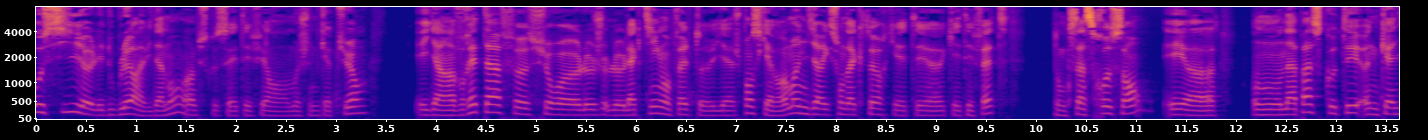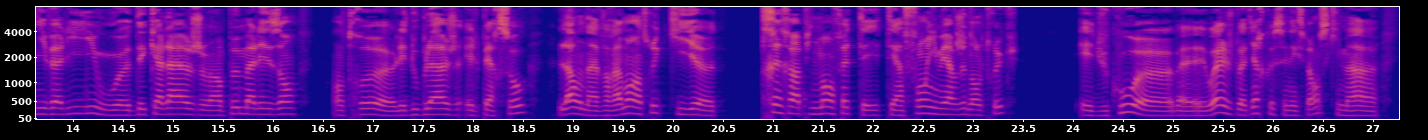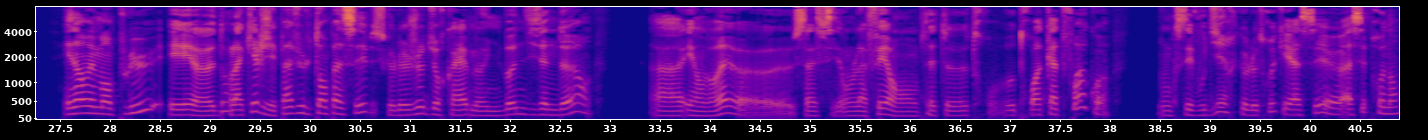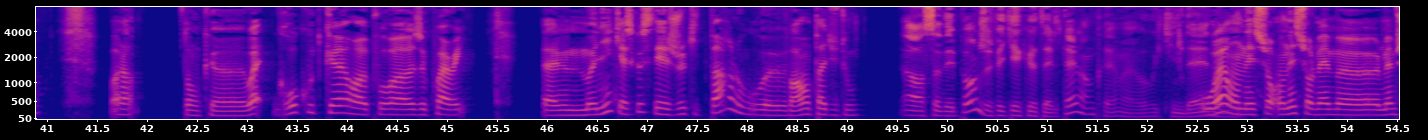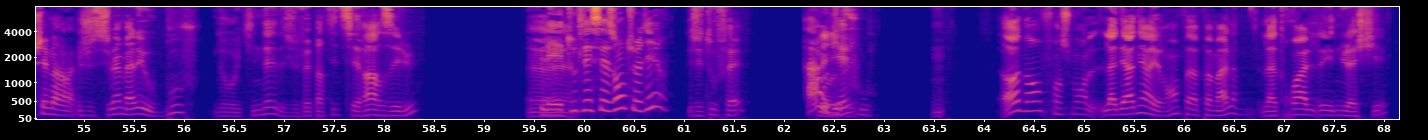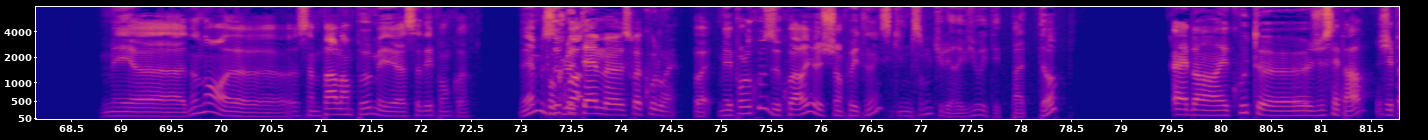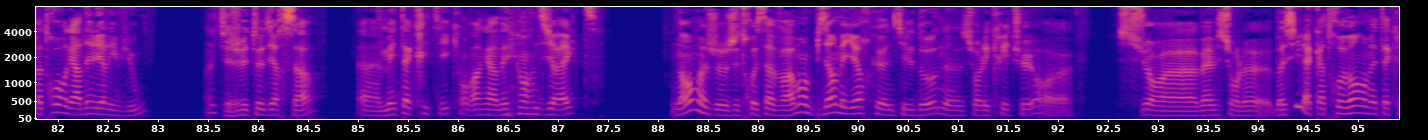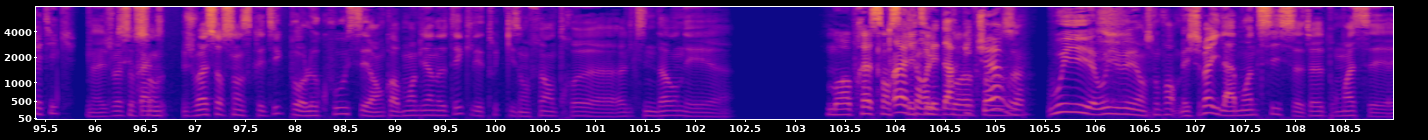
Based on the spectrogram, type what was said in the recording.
aussi euh, les doubleurs évidemment, hein, puisque ça a été fait en motion capture. Et il y a un vrai taf euh, sur euh, le l'acting en fait. Y a, je pense qu'il y a vraiment une direction d'acteur qui a été qui a été faite. Donc ça se ressent et on n'a pas ce côté uncanny valley ou décalage un peu malaisant entre les doublages et le perso. Là, on a vraiment un truc qui très rapidement en fait t'es à fond immergé dans le truc. Et du coup, bah, ouais, je dois dire que c'est une expérience qui m'a énormément plu et euh, dans laquelle j'ai pas vu le temps passer parce que le jeu dure quand même une bonne dizaine d'heures. Euh, et en vrai, euh, ça, on l'a fait en peut-être 3-4 fois, quoi. Donc c'est vous dire que le truc est assez, assez prenant. Voilà. Donc ouais, gros coup de cœur pour The Quarry. Monique, est-ce que c'est des jeux qui te parlent ou vraiment pas du tout? Alors ça dépend, j'ai fait quelques Telltale hein, quand même, Walking Dead. Ouais, on est sur on est sur le même le même schéma. Je suis même allé au bout de Walking Dead. J'ai fait partie de ces rares élus. Euh, les, toutes les saisons, tu veux dire? J'ai tout fait. Ah, ok. Fou. Mm. Oh non, franchement, la dernière est vraiment pas, pas mal. La 3, elle est nulle à chier. Mais euh, non, non, euh, ça me parle un peu, mais ça dépend quoi. Même Faut que le thème soit cool, ouais. Ouais, mais pour le coup, The Quarry, je suis un peu étonné, parce qu'il me semble que les reviews étaient pas top. Eh ben, écoute, je sais pas. J'ai pas trop regardé les reviews. Je vais te dire ça. Euh, Métacritique, on va regarder en direct. Non, moi j'ai trouvé ça vraiment bien meilleur que Until Dawn euh, sur l'écriture, euh, sur même sur le. Bah si, il a 80 en Métacritique. je, vois sur sens... je vois sur Sens Critique, pour le coup, c'est encore moins bien noté que les trucs qu'ils ont fait entre Until Dawn et. Bon après Sens ah, Critique. Genre les Dark Pictures. Oui, oui, oui, on se comprend. Mais je sais pas, il a moins de 6. pour moi, c'est.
